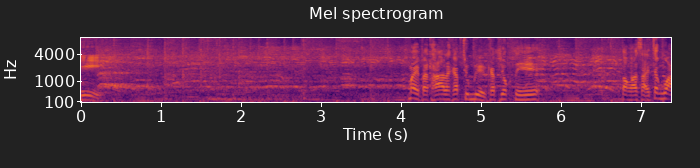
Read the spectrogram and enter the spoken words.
ที่ ไม่ประทะแล้วครับจุมเลียดครับยกนี้ ต้องอาศัยจังหวะ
